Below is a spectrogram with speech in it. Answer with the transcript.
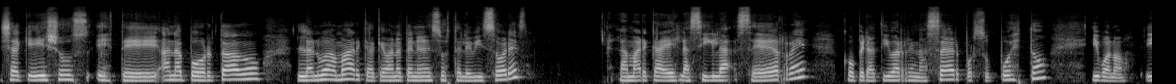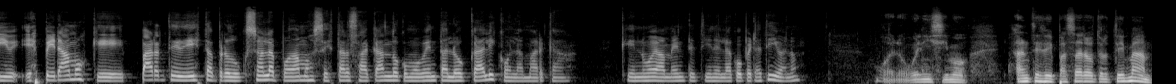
ya que ellos este, han aportado la nueva marca que van a tener esos televisores. La marca es la sigla CR, Cooperativa Renacer, por supuesto. Y bueno, y esperamos que parte de esta producción la podamos estar sacando como venta local y con la marca que nuevamente tiene la cooperativa, ¿no? Bueno, buenísimo. Antes de pasar a otro tema,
